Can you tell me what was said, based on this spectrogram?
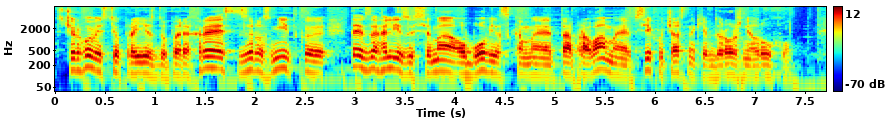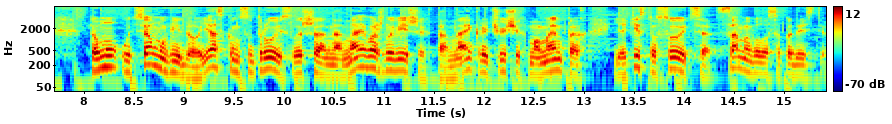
з черговістю проїзду перехрест, з розміткою та й взагалі з усіма обов'язками та правами всіх учасників дорожнього руху. Тому у цьому відео я сконцентруюсь лише на найважливіших та найкричущих моментах, які стосуються саме велосипедистів.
